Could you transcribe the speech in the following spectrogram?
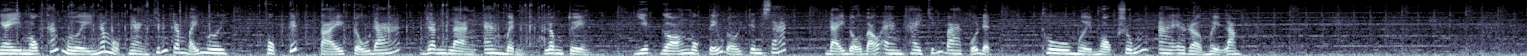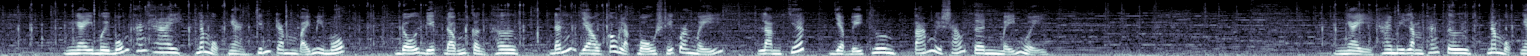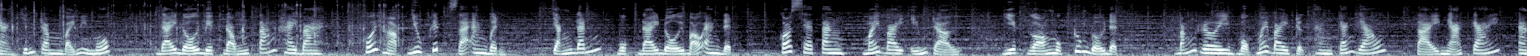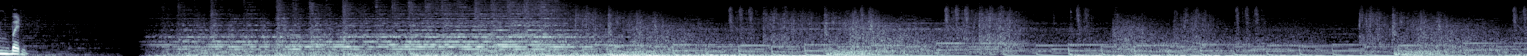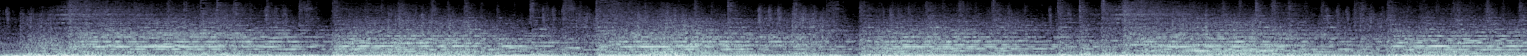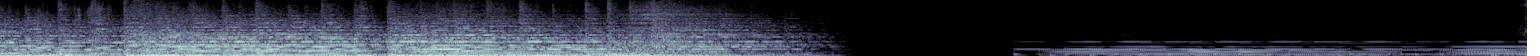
Ngày 1 tháng 10 năm 1970, phục kích tại trụ đá ranh làng An Bình, Long Tuyền, diệt gọn một tiểu đội trinh sát, đại đội bảo an 293 của địch, thu 11 súng AR-15. Ngày 14 tháng 2 năm 1971, đội biệt động Cần Thơ đánh vào câu lạc bộ sĩ quan Mỹ, làm chết và bị thương 86 tên Mỹ ngụy. Ngày 25 tháng 4 năm 1971, đại đội biệt động 823 phối hợp du kích xã An Bình chặn đánh một đại đội bảo an địch có xe tăng, máy bay yểm trợ, diệt gọn một trung đội địch, bắn rơi một máy bay trực thăng cán gáo tại ngã cái An Bình.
